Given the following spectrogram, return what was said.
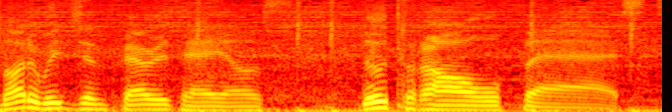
Norwegian Fairy Tales do Trollfest.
